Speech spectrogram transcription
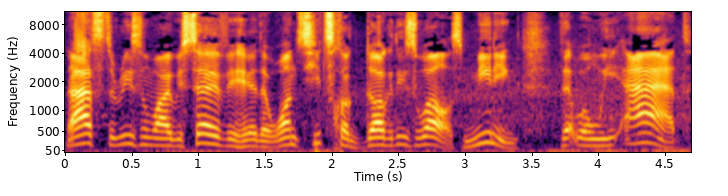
That's the reason why we say over here that once Yitzchak dug these wells, meaning that when we add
